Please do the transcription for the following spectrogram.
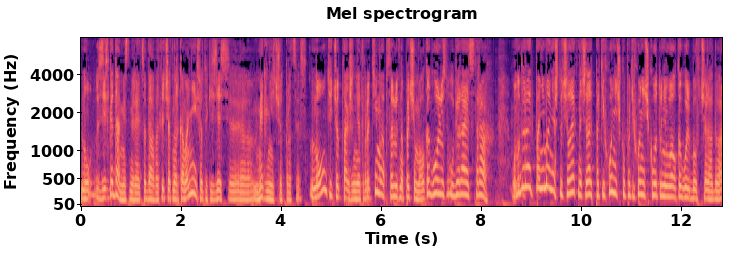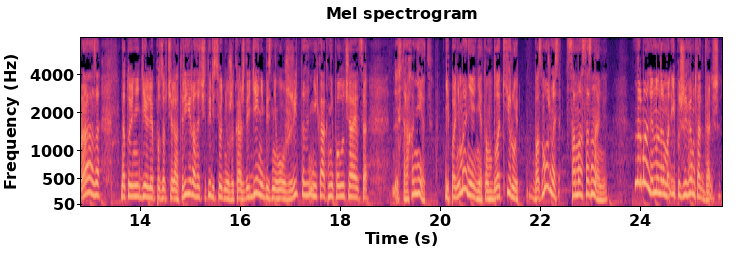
ну, здесь годами измеряется, да, в отличие от наркомании, все-таки здесь э, медленнее течет процесс. Но он течет также неотвратимо, абсолютно почему? Алкоголь убирает страх. Он убирает понимание, что человек начинает потихонечку, потихонечку, вот у него алкоголь был вчера два раза, на той неделе позавчера три раза, четыре, сегодня уже каждый день, и без него уже жить никак не получается. Страха нет. И понимания нет. Он блокирует возможность самоосознания. Нормально, ну нормально, и поживем так дальше.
